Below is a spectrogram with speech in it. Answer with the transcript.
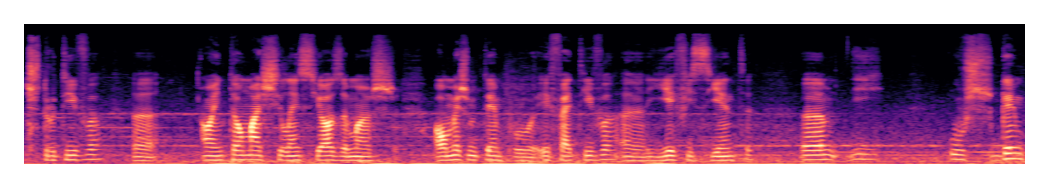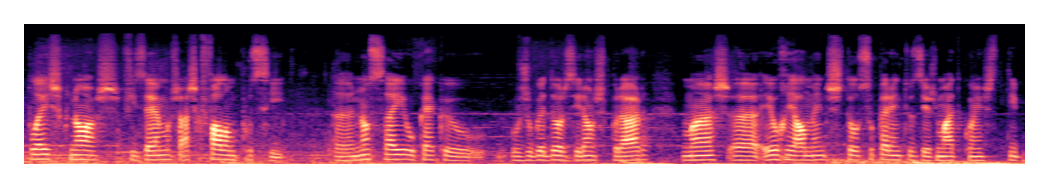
destrutiva ou então mais silenciosa, mas ao mesmo tempo efetiva uh, e eficiente uh, e os gameplays que nós fizemos acho que falam por si. Uh, não sei o que é que os jogadores irão esperar, mas eu realmente estou super entusiasmado com este tipo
